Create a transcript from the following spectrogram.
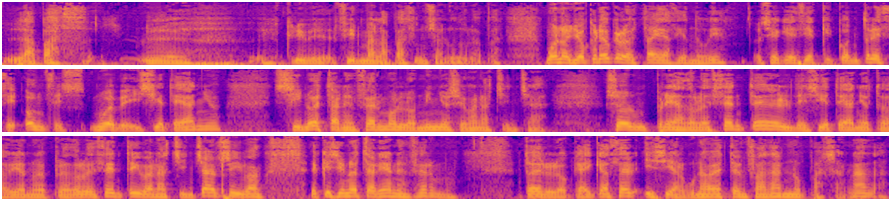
La paz le escribe, firma La Paz, un saludo La Paz. Bueno, yo creo que lo estáis haciendo bien. O sea, que decir que con 13, 11, 9 y 7 años, si no están enfermos, los niños se van a chinchar. Son preadolescentes, el de 7 años todavía no es preadolescente, y van a chincharse y van... Es que si no estarían enfermos. Entonces, lo que hay que hacer, y si alguna vez te enfadas, no pasa nada.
